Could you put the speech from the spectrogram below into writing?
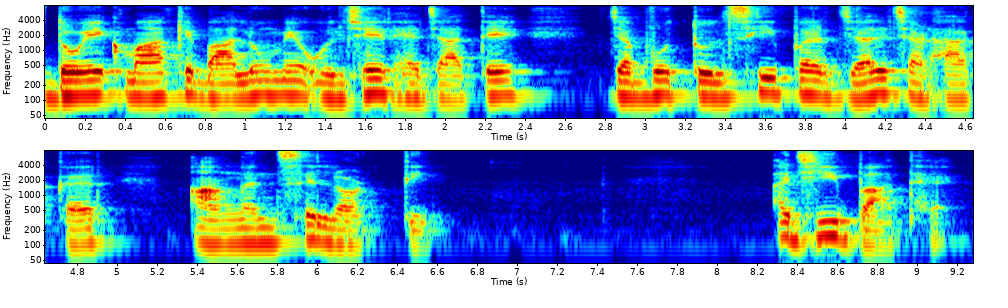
दो एक माँ के बालों में उलझे रह जाते, जब वो तुलसी पर जल चढ़ाकर आँगन से लौटती। अजीब बात है।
